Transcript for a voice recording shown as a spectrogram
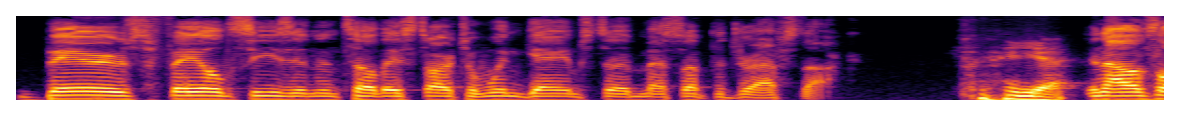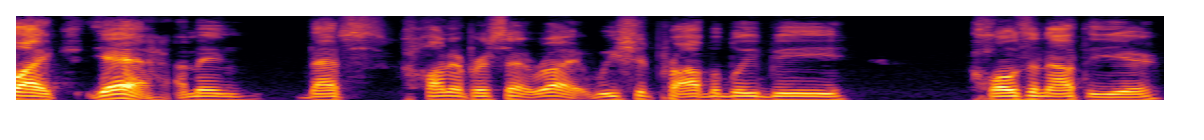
Bears failed season until they start to win games to mess up the draft stock. yeah. And I was like, yeah, I mean, that's 100% right. We should probably be closing out the year.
